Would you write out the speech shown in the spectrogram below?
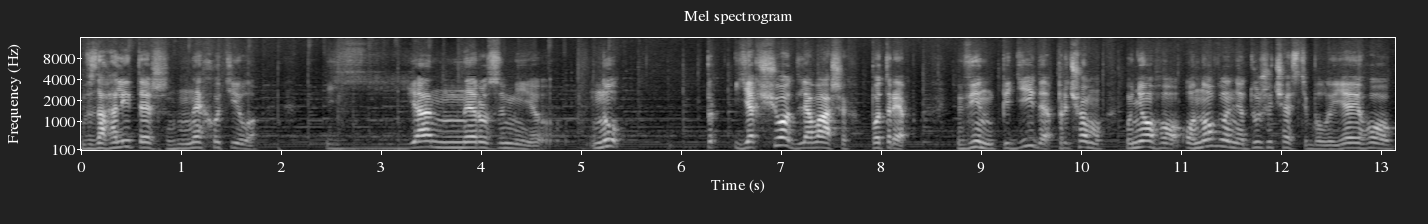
взагалі теж не хотіло. Я не розумію. Ну, якщо для ваших потреб він підійде, причому у нього оновлення дуже часті були. Я його,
